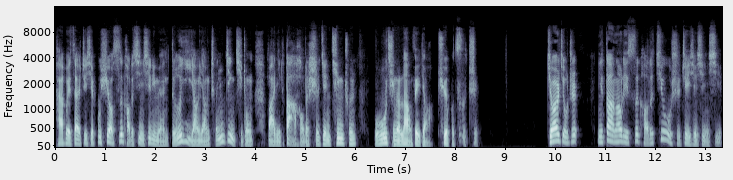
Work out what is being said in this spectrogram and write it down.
还会在这些不需要思考的信息里面得意洋洋，沉浸其中，把你的大好的时间、青春无情的浪费掉，却不自知。久而久之，你大脑里思考的就是这些信息：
